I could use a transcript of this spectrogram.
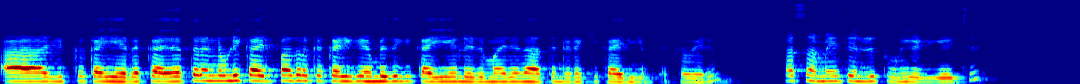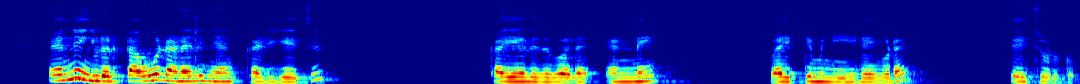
അഴുക്ക് കയ്യിലൊക്കെ എത്ര രണ്ട് മണി കരിപ്പാത്രമൊക്കെ കഴുകി കഴിയുമ്പോഴത്തേക്ക് കയ്യിൽ ഒരുമാതിരി നാത്തിന്റെ ഇടയ്ക്ക് കരിയും ഒക്കെ വരും. ആ സമയത്ത് എന്നൊരു തുണി കഴുകി എന്നെങ്കിലും ഒരു ടവലാണേലും ഞാൻ കഴുകി വെച്ച് ഇതുപോലെ എണ്ണയും വൈറ്റമിൻ ഇയുടെയും കൂടെ തേച്ച് കൊടുക്കും.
